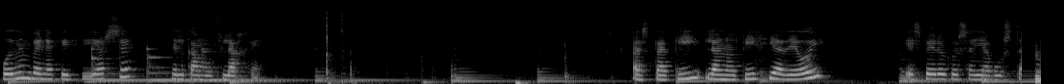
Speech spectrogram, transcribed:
pueden beneficiarse del camuflaje. Hasta aquí la noticia de hoy. Espero que os haya gustado.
